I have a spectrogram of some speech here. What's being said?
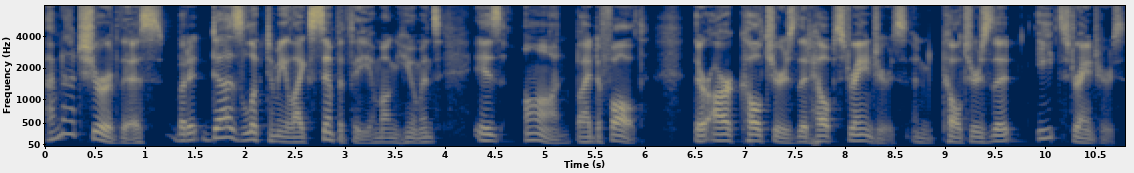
I'm not sure of this, but it does look to me like sympathy among humans is on by default. There are cultures that help strangers and cultures that eat strangers.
